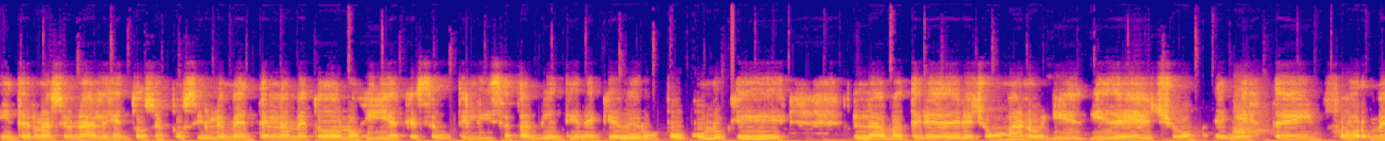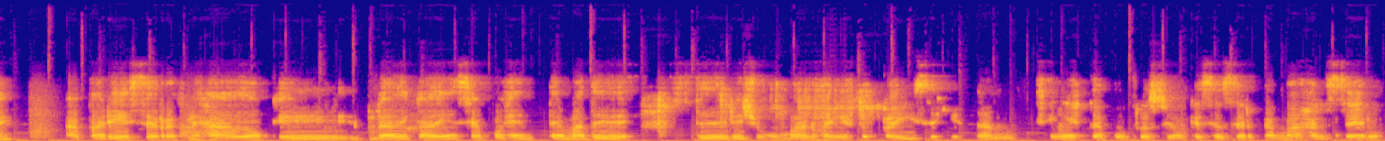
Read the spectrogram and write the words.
internacionales. Entonces, posiblemente en la metodología que se utiliza también tiene que ver un poco lo que es la materia de derechos humanos. Y, de hecho, en este informe aparece reflejado que la decadencia pues en temas de derechos humanos en estos países que están en esta puntuación que se acerca más al cero.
